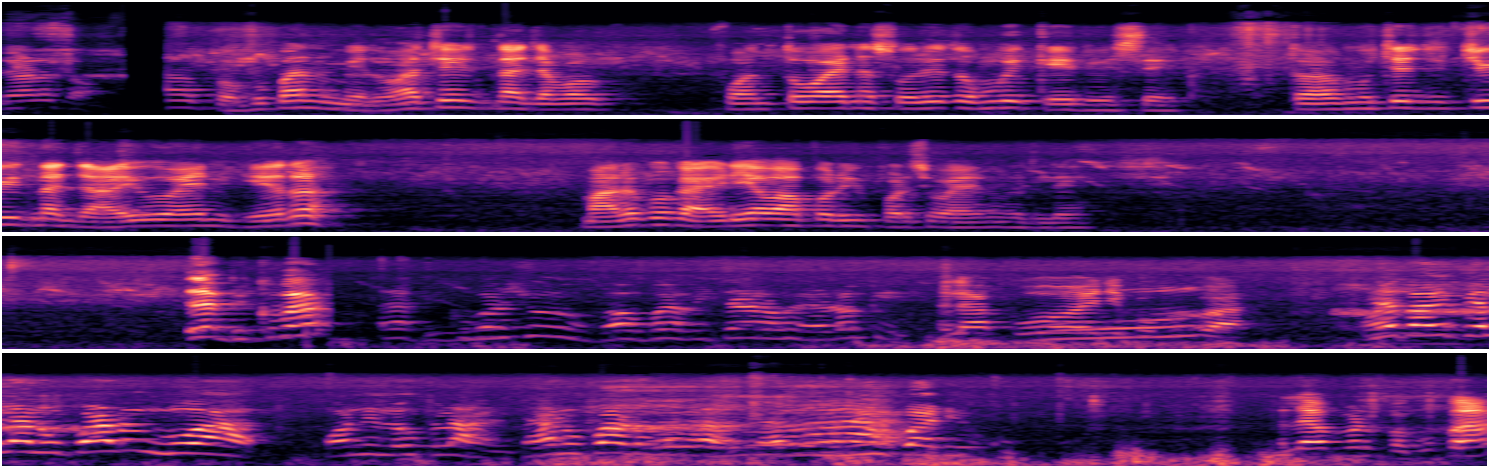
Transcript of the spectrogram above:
જાણો તો. ભગવાન મેળવા છે ના જવાબ ફોન તો હોય ને સોરી તો હું કહી દઈશ તો હવે જેવી રીતના જાયું હોય ને ઘેર મારે કોઈક આઈડિયા વાપરવી પડશે હોય એનું એટલે એટલે ભીખુબા એટલે ભીખુબા શું વિચારો હેડો કે. એટલે આ કોઈ નહીં ભગવાન મેં તો પેલા ઉપાડો હું આ કોની લઉં પેલા ઉપાડો પેલા ઉપાડ્યું એટલે પણ ભગવા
